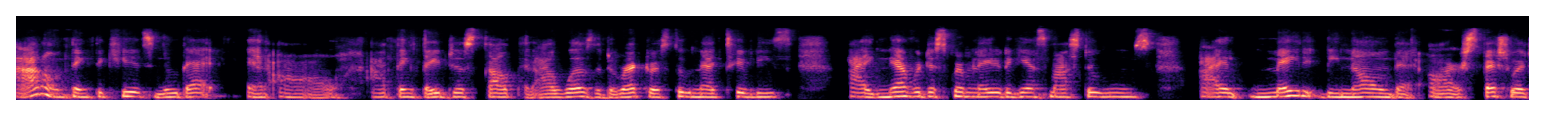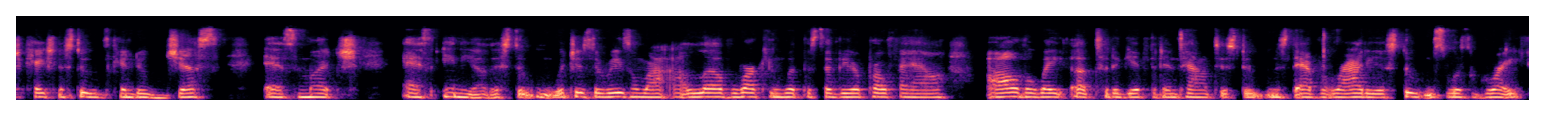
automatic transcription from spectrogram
I don't think the kids knew that at all. I think they just thought that I was the director of student activities. I never discriminated against my students. I made it be known that our special education students can do just as much as any other student, which is the reason why I love working with the severe profound all the way up to the gifted and talented students. That variety of students was great.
